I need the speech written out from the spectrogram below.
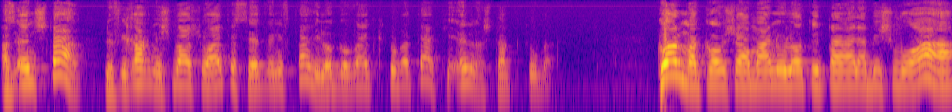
אז אין שטר. לפיכך נשבע שבועת הסת ונפטר, היא לא גובה את כתובתה, כי אין לה שטר כתובה. כל מקום שאמרנו לא תיפרע לה בשבועה,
